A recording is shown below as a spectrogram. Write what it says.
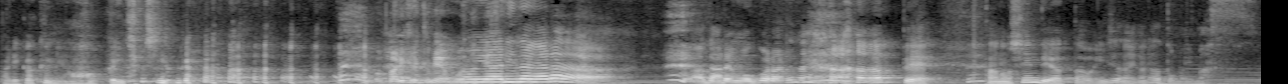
パリ革命を 勉強しなが まあパリ革命はもうらやりながらあ誰も怒られないなって楽しんでやった方がいいんじゃないかなと思います。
